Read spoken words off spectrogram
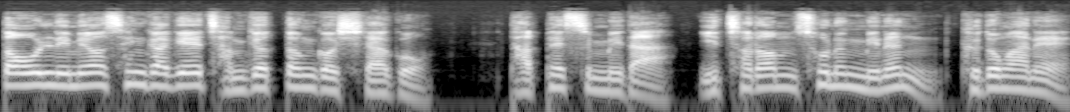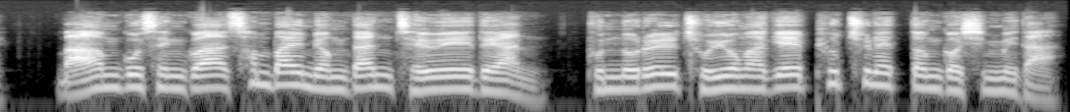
떠올리며 생각에 잠겼던 것이라고 답했습니다. 이처럼 손흥민은 그동안의 마음고생과 선발 명단 제외에 대한 분노를 조용하게 표출했던 것입니다.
